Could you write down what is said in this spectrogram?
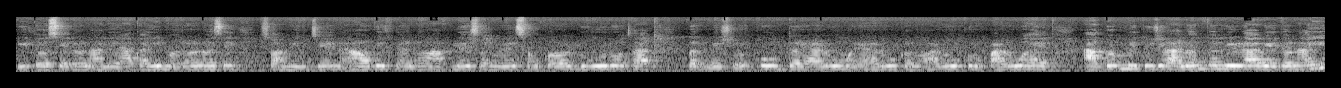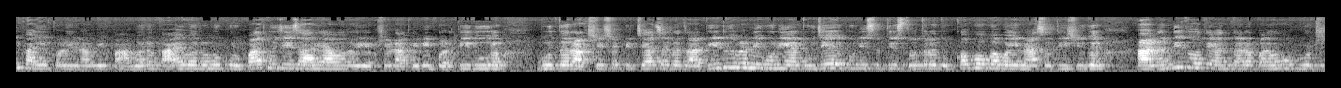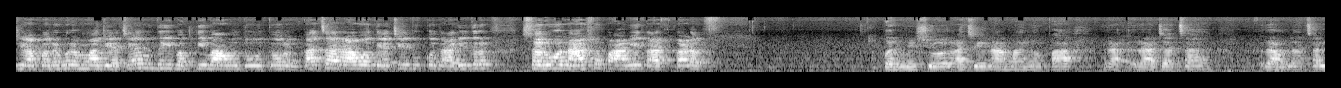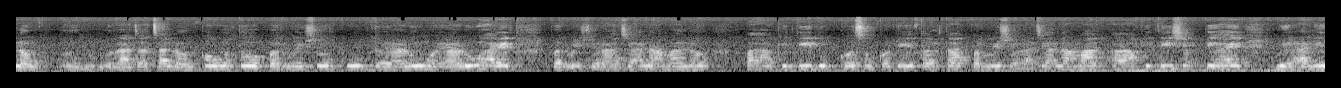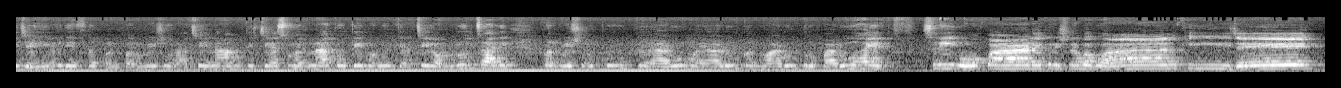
इथं शरण आले हा काही मरण असे. स्वामींचे नाव घेतल्यानं आपले सर्व संकट दूर होतात. परमेश्वर खूप दयाळू मयाळू कनवाळू कृपाळू आहेत. आगम्य तुझे अनंत लीळा वेदनाही काही कळेना. मी पामर काय वरून? कृपा तुझी झाल्यावर यक्ष डाकेनी पडती दूर. भूत राक्षस पिच्याचर जाती दूर निघून या. तुझे ऐकुनी स्तुती स्तोत्र दुःख भोग नासती शीघ्र. आनंदित होते अंतर परमपुरुष. परब्रह्मा ज्याच्या हृदयी भक्ती वावतो तो रंकाचा राव त्याचे दुःख दारिद्र्य सर्व नाश पावे तात्काळ. परमेश्वराचे नामानं पा रा राजाचा रावणाचा लंक राजाचा लंक होतो. परमेश्वर खूप दयाळू मयाळू आहेत. परमेश्वराच्या नामानं पहा किती दुःख संकटे तरतात परमेश्वराच्या नामात पहा किती शक्ती आहे. मीराने जहेर घेतलं पण परमेश्वराचे नाम तिच्या स्मरणात होते म्हणून त्याचे अमृत झाले. परमेश्वर खूप दयाळू मयाळू कनवाळू कृपाळू आहेत. श्री गोपाळ कृष्ण भगवान की जय.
